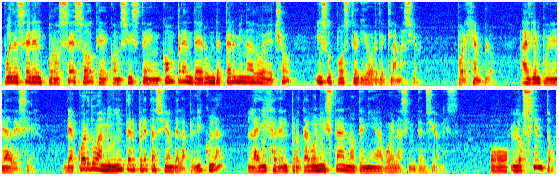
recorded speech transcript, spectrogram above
puede ser el proceso que consiste en comprender un determinado hecho y su posterior declamación. Por ejemplo, alguien pudiera decir, de acuerdo a mi interpretación de la película, la hija del protagonista no tenía buenas intenciones. O lo siento,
